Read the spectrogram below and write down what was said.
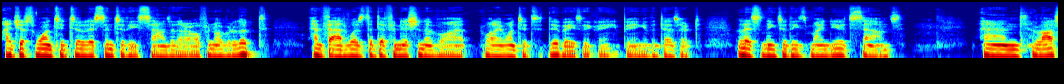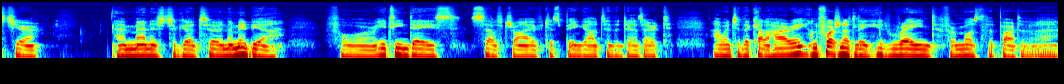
I just wanted to listen to these sounds that are often overlooked. And that was the definition of what, what I wanted to do, basically, being in the desert, listening to these minute sounds. And last year, I managed to go to Namibia for 18 days self drive, just being out in the desert. I went to the Kalahari. Unfortunately, it rained for most of the part of, uh,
